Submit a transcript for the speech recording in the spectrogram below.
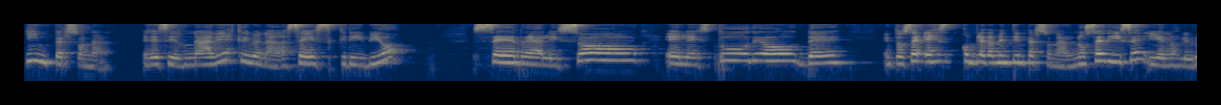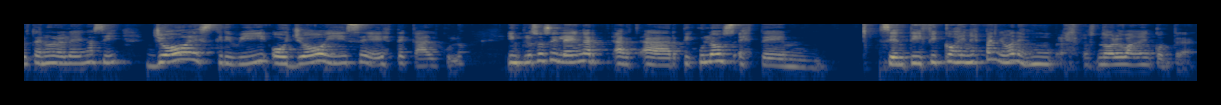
impersonal. Es decir, nadie escribió nada. Se escribió se realizó el estudio de... Entonces es completamente impersonal. No se dice, y en los libros ustedes no lo leen así, yo escribí o yo hice este cálculo. Incluso si leen artículos este, científicos en español, no lo van a encontrar.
